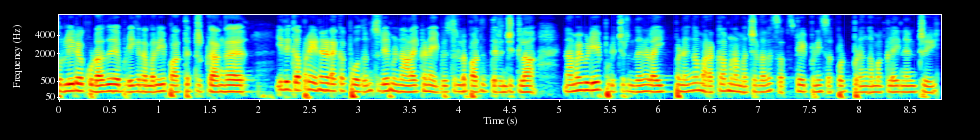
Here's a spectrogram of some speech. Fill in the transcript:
சொல்லிடக்கூடாது அப்படிங்கிற மாதிரியே பார்த்துட்டு இருக்காங்க. இதுக்கப்புறம் என்ன நடக்க போகுதுன்னு சொல்லி நம்ம நான் எபிசோடில் பார்த்து தெரிஞ்சுக்கலாம். நம்ம வீடியோ பிடிச்சிருந்தேன் லைக் பண்ணுங்கள் மறக்காமல் நம்ம சேனலை சப்ஸ்கிரைப் பண்ணி சப்போர்ட் பண்ணுங்கள் மக்களை. நன்றி.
